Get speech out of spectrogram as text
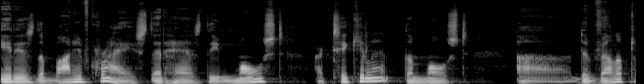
It is the body of Christ that has the most articulate, the most uh, developed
